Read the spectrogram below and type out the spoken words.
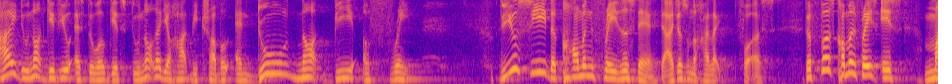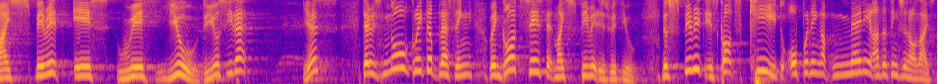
I do not give you as the world gives. Do not let your heart be troubled, and do not be afraid. Do you see the common phrases there that I just want to highlight for us? The first common phrase is, My spirit is with you. Do you see that? Yes? There is no greater blessing when God says that my spirit is with you. The spirit is God's key to opening up many other things in our lives.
